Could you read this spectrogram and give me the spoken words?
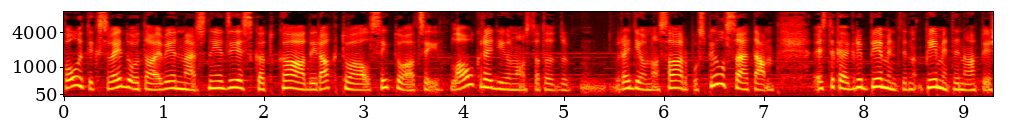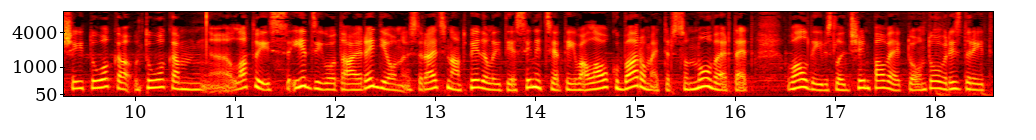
politikas veidotāji vienmēr sniedz ieskatu, kāda ir aktuāla situācija lauka reģionos, tātad reģionos ārpus pilsētām. Es tikai gribu pieminēt, pieminēt pie šī to, ka, to, ka Latvijas iedzīvotāji reģionos ir aicināti piedalīties piedalīties iniciatīvā Lauku barometrs un novērtēt valdības līdz šim paveikto, un to var izdarīt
